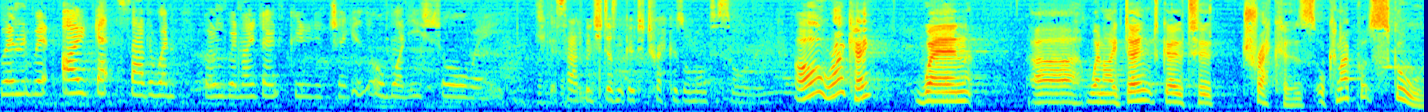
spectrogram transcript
when when I get sad when when, when I don't go to chickens or Montessori. She gets sad when she doesn't go to Trekkers or Montessori. Oh, right, okay. When, uh, when I don't go to Trekkers, or can I put school?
